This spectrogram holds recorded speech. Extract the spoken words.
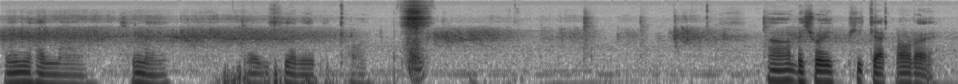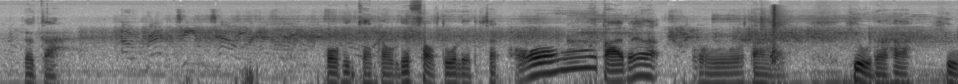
ไม่มีใครมาใช่ไหมเราเคลียร์เลยไปก่อนอ่าไปช่วยพี่แก๊กเราเลยเดี๋ยวจ้า โอ้พี่แกเราเล็บสองตัวเลยจ้ะโอ้ตายไปละโอ้ตายหิวนะคะหิว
